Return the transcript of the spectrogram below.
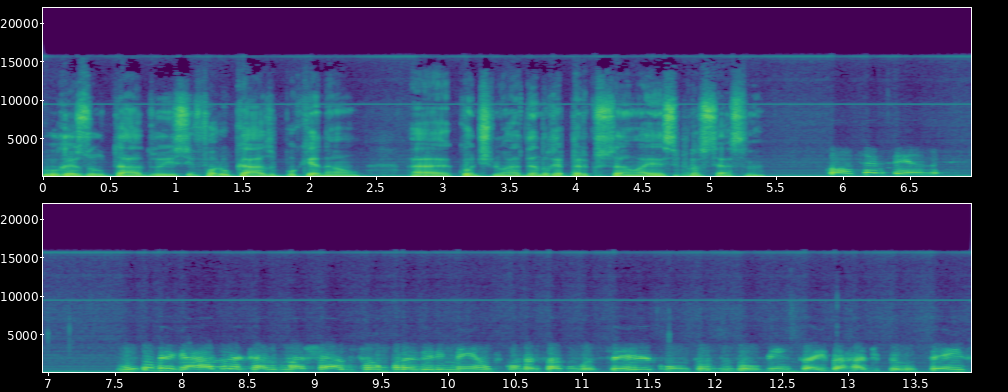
o resultado e, se for o caso, por que não, continuar dando repercussão a esse processo. Né? Com certeza. Muito obrigada, Carlos Machado. Foi um prazer imenso conversar com você, com todos os ouvintes aí da Rádio Pelotense.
